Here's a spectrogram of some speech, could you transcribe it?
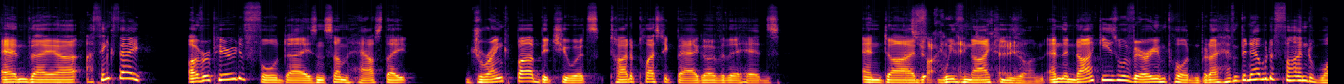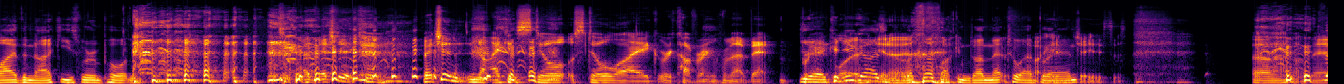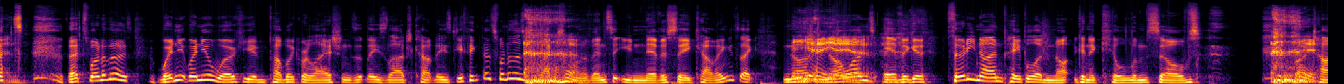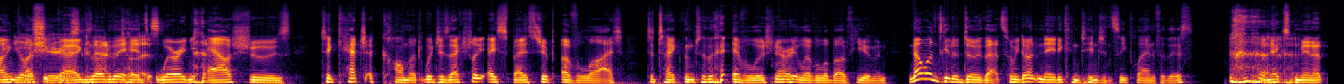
And they, uh, I think they, over a period of four days in some house, they drank barbiturates, tied a plastic bag over their heads, and died with Nikes on. And the Nikes were very important, but I haven't been able to find why the Nikes were important. I bet you, bet you Nike is still still like recovering from that bad. yeah, could you guys know? have fucking done that to our brand? Jesus. Oh man. that's, that's one of those when you when you're working in public relations at these large companies. Do you think that's one of those black swan events that you never see coming? It's like no, Yeah, no yeah, one's ever gonna. Thirty nine people are not gonna kill themselves by tying plastic bags over their heads, wearing our shoes to catch a comet, which is actually a spaceship of light to take them to the evolutionary level above human. No one's gonna do that, so we don't need a contingency plan for this. Next minute.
